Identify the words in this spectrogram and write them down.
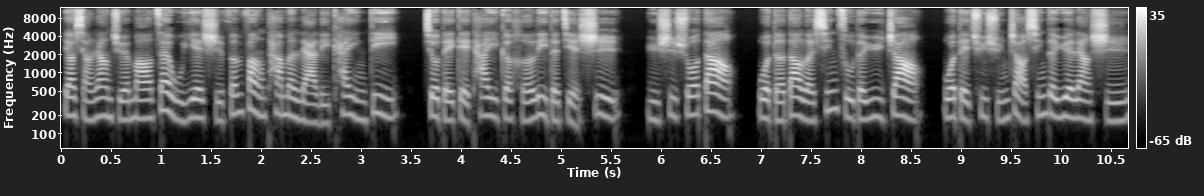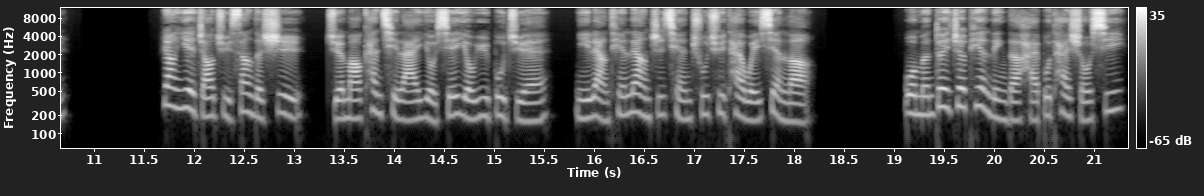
要想让绝猫在午夜时分放他们俩离开营地，就得给他一个合理的解释。于是说道：“我得到了星族的预兆，我得去寻找新的月亮石。”让叶爪沮丧的是，绝毛看起来有些犹豫不决。你两天亮之前出去太危险了，我们对这片领的还不太熟悉。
